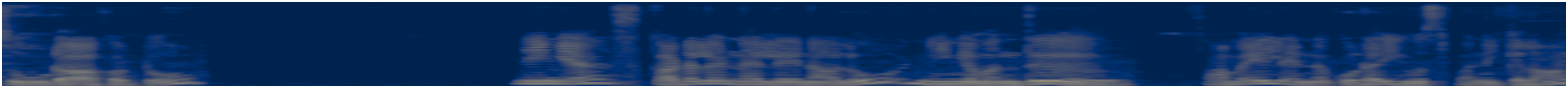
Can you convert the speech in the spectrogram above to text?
சூடாகட்டும். நீங்கள் கடலெண்ணெய் இல்லைனாலும் நீங்கள் வந்து சமையல் எண்ணெய் கூட யூஸ் பண்ணிக்கலாம்.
